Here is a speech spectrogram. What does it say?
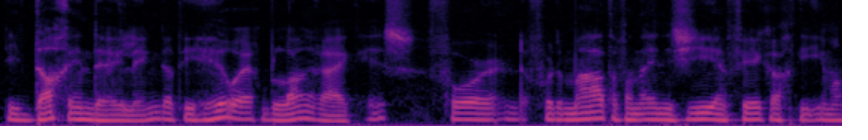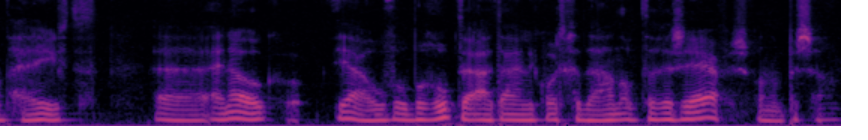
die dagindeling, dat die heel erg belangrijk is voor de, voor de mate van energie en veerkracht die iemand heeft. Uh, en ook ja, hoeveel beroep er uiteindelijk wordt gedaan op de reserves van een persoon.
